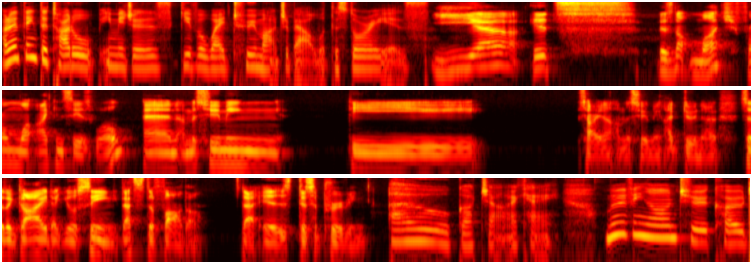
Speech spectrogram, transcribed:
I don't think the title images give away too much about what the story is. Yeah, it's there's not much from what I can see as well, and I'm assuming the sorry, not I'm assuming I do know. So the guy that you're seeing, that's the father that is disapproving. Oh, gotcha. Okay. Moving on to Code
